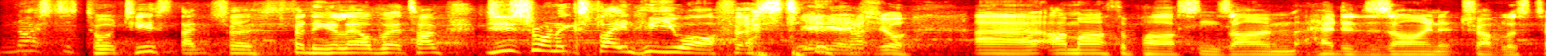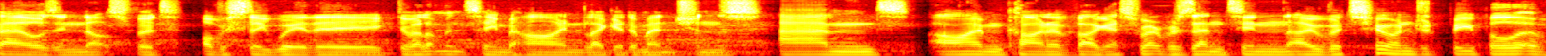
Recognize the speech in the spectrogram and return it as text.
Nice to talk to you. Thanks for spending a little bit of time. Do you just want to explain who you are first? Yeah, yeah, sure. Uh, I'm Arthur Parsons. I'm head of design at Traveller's Tales in Knutsford. Obviously, we're the development team behind Lego Dimensions, and I'm kind of, I guess, representing over 200 people that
